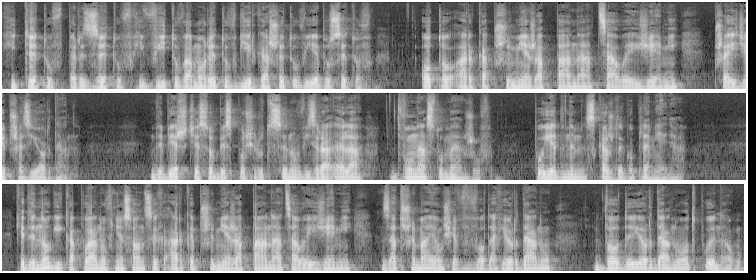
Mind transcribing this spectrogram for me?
Hitytów, Perzytów, Hiwitów, Amorytów, Girgaszytów i Jebusytów. Oto arka przymierza Pana całej ziemi przejdzie przez Jordan. Wybierzcie sobie spośród synów Izraela dwunastu mężów, po jednym z każdego plemienia. Kiedy nogi kapłanów niosących arkę przymierza Pana całej ziemi zatrzymają się w wodach Jordanu, wody Jordanu odpłyną,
